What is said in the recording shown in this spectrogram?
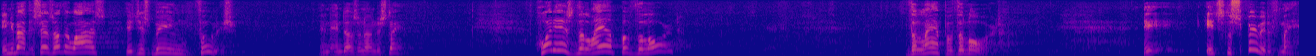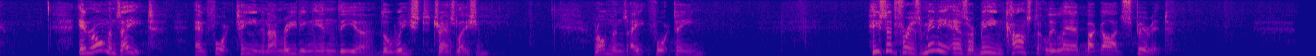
Anybody that says otherwise is just being foolish and, and doesn't understand. What is the lamp of the Lord? The lamp of the Lord. It's the spirit of man. In Romans 8 and 14, and I'm reading in the uh, the Wuest translation. Romans 8:14. He said, "For as many as are being constantly led by God's Spirit,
